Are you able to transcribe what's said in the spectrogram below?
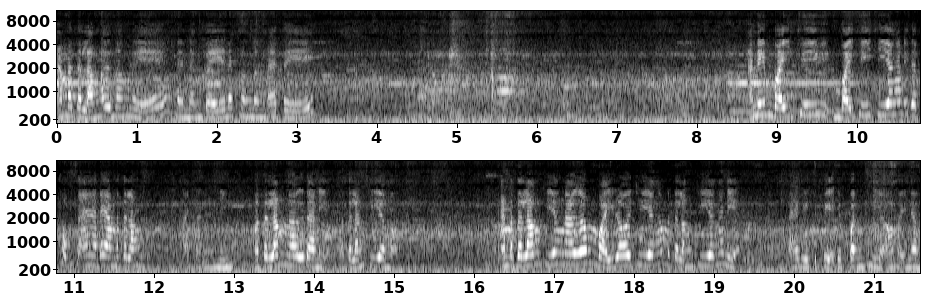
អាមកតម្លឹងនៅនឹងនេះនៅនឹងទេនៅក្នុងនឹងដែរទេអានេះ 8G 8G ជាងអានេះក៏ធំស្អាតដែរអាមកតម្លឹងអាចតែនេះមកតម្លឹងនៅតែនេះមកតម្លឹងជាងអាមកតម្លឹងជាងនៅ800ជាងមកតម្លឹងជាងនេះតែវាជាពាក្យជាប៉ិនគ្នាអស់ហើយហ្នឹង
